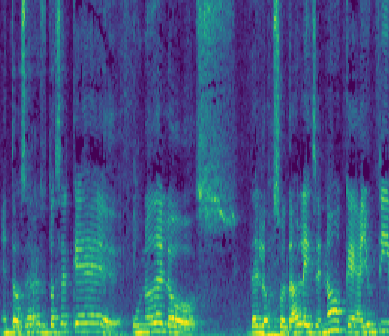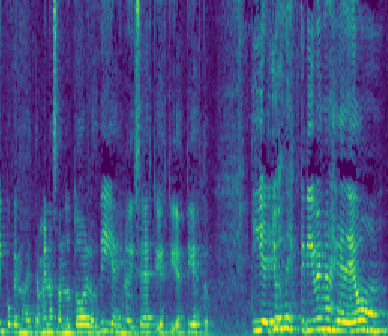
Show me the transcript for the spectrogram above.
Entonces resulta ser que uno de los de los soldados le dice, no, que hay un tipo que nos está amenazando todos los días y nos dice esto y esto y esto y esto. Y ellos describen a Gedeón,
